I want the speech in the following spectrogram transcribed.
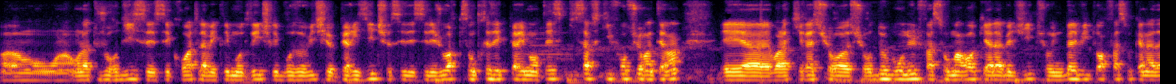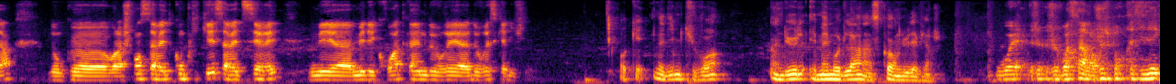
on, on, l'a toujours dit, ces, ces Croates là avec les Modric, les Brozovic, Perisic, c'est des, joueurs qui sont très expérimentés, qui savent ce qu'ils font sur un terrain et voilà qui restent sur deux bons nuls face au Maroc et à la Belgique, sur une belle victoire face au Canada. Donc voilà, je pense que ça va être compliqué, ça va être serré, mais mais les Croates quand même devraient euh, devrait, se qualifier. Ok, Nadim, tu vois un nul et même au-delà, un score nul et vierge. Ouais, je, vois ça. Alors juste pour préciser,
